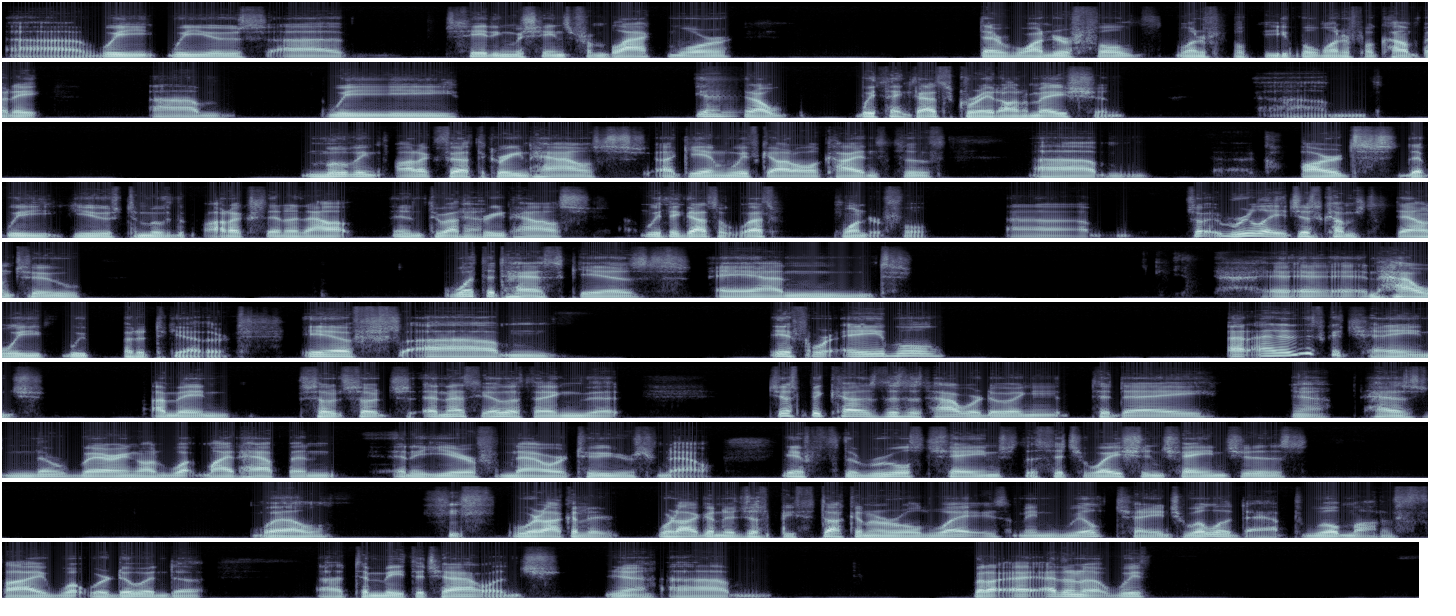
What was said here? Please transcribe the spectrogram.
Uh, we we use uh, seeding machines from Blackmore. They're wonderful, wonderful people, wonderful company. Um, we, you know, we think that's great automation. Um, moving products throughout the greenhouse. Again, we've got all kinds of um, carts that we use to move the products in and out and throughout yeah. the greenhouse. We think that's that's wonderful. Um, so it really it just comes down to what the task is and and how we we put it together. If um, if we're able, and, and this could change. I mean, so so and that's the other thing that just because this is how we're doing it today, yeah, has no bearing on what might happen in a year from now or two years from now. If the rules change, the situation changes. Well, we're not going to we're not going to just be stuck in our old ways. I mean, we'll change, we'll adapt, we'll modify what we're doing to uh, to meet the challenge. Yeah. Um, but I, I don't know. We've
